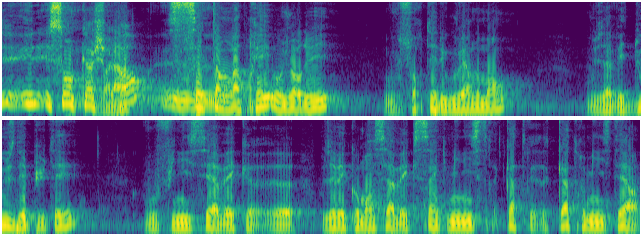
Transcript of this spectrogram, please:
ils s'en Voilà. pas. euh, Sept ans après, aujourd'hui, vous sortez du gouvernement, vous avez 12 députés, vous finissez avec, euh, vous avez commencé avec cinq ministres, quatre, quatre ministères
